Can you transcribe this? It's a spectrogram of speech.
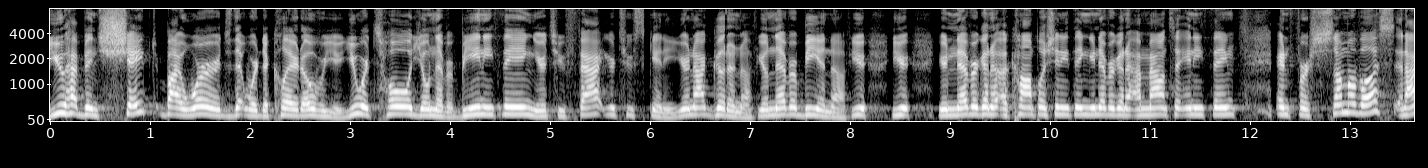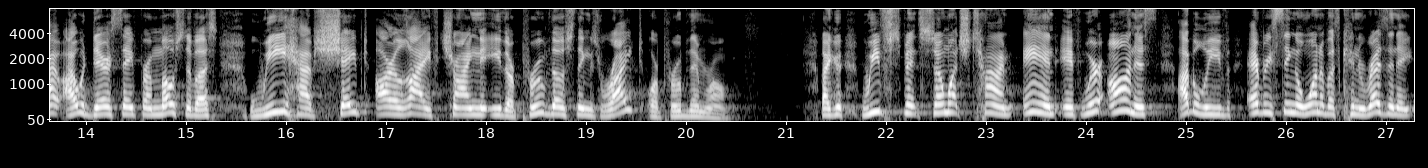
you have been shaped by words that were declared over you. You were told you'll never be anything, you're too fat, you're too skinny, you're not good enough, you'll never be enough, you, you, you're never going to accomplish anything, you're never going to amount to anything. And for some of us, and I, I would dare say for most of us, we have shaped our life trying to either prove those things right or prove them wrong. Like we've spent so much time, and if we're honest, I believe every single one of us can resonate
